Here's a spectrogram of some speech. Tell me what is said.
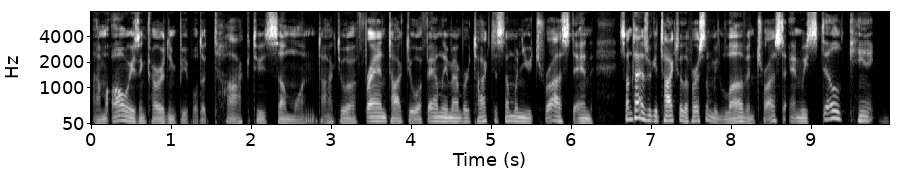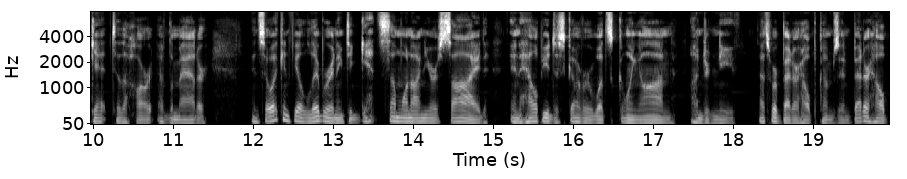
I'm always encouraging people to talk to someone, talk to a friend, talk to a family member, talk to someone you trust. And sometimes we can talk to the person we love and trust, and we still can't get to the heart of the matter. And so it can feel liberating to get someone on your side and help you discover what's going on underneath. That's where BetterHelp comes in. BetterHelp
